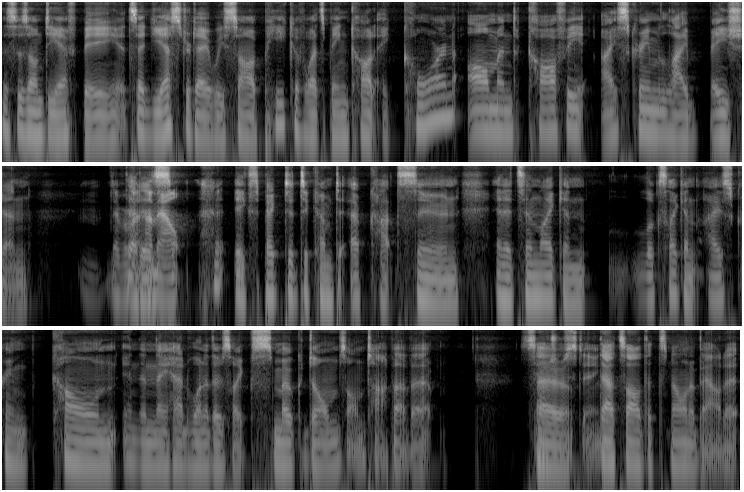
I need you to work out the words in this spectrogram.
this is on DFB. It said yesterday we saw a peak of what's being called a corn almond coffee ice cream libation, Never That mind. I'm out. expected to come to Epcot soon, and it's in like an looks like an ice cream cone, and then they had one of those like smoke domes on top of it. So Interesting. that's all that's known about it.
